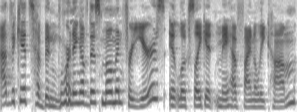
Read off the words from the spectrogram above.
Advocates have been warning of this moment for years. It looks like it may have finally come.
